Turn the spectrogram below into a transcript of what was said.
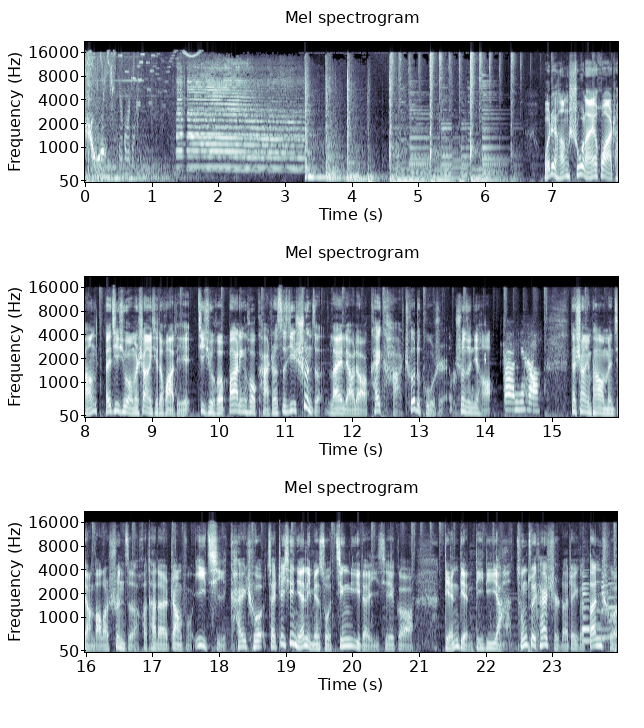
说。我这行说来话长，来继续我们上一期的话题，继续和八零后卡车司机顺子来聊聊开卡车的故事。顺子你好啊，你好。那上一趴我们讲到了顺子和她的丈夫一起开车，在这些年里面所经历的一些个点点滴滴呀，从最开始的这个单车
